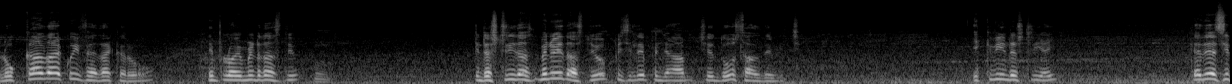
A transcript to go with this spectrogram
ਲੋਕਾਂ ਦਾ ਕੋਈ ਫਾਇਦਾ ਕਰੋ। EMPLOYMENT ਦੱਸ ਦਿਓ। ਇੰਡਸਟਰੀ ਦੱਸ ਮੈਨੂੰ ਇਹ ਦੱਸ ਦਿਓ ਪਿਛਲੇ ਪੰਜਾਬ 'ਚ 2 ਸਾਲ ਦੇ ਵਿੱਚ ਇੱਕ ਵੀ ਇੰਡਸਟਰੀ ਆਈ। ਕਹਿੰਦੇ ਅਸੀਂ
